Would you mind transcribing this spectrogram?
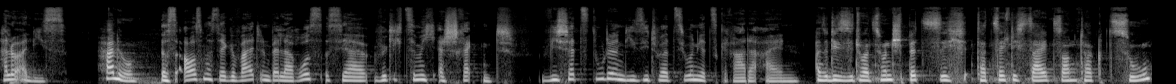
Hallo Alice. Hallo. Das Ausmaß der Gewalt in Belarus ist ja wirklich ziemlich erschreckend. Wie schätzt du denn die Situation jetzt gerade ein? Also die Situation spitzt sich tatsächlich seit Sonntag zu.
